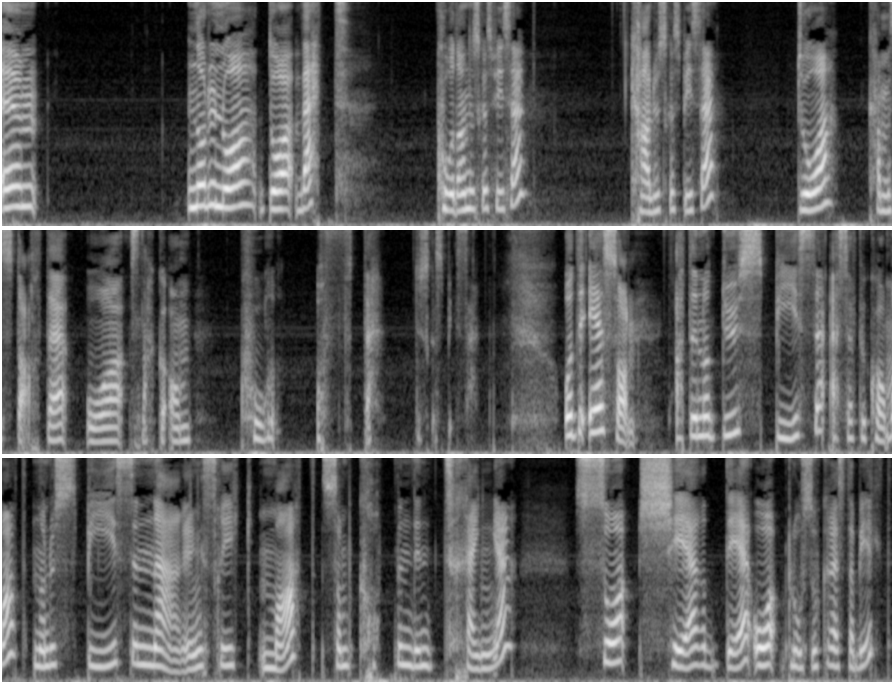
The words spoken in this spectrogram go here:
um, når du nå da vet hvordan du skal spise, hva du skal spise, da kan vi starte å snakke om hvor ofte du skal spise. Og det er sånn at når du spiser SFPK-mat, når du spiser næringsrik mat som kroppen din trenger, så skjer det, og blodsukkeret er stabilt,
